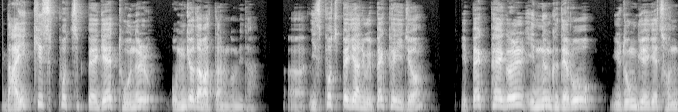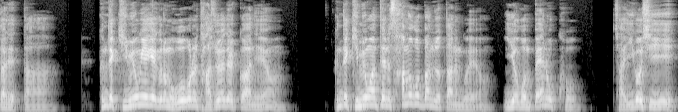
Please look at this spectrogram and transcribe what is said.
나이키 스포츠백에 돈을 옮겨 담았다는 겁니다. 어, 이 스포츠백이 아니고 이 백팩이죠. 이 백팩을 있는 그대로 유동규에게 전달했다. 근데 김용에게 그럼 5억 원을 다 줘야 될 거 아니에요? 근데 김용한테는 3억 원만 줬다는 거예요. 2억 원 빼놓고. 자, 이것이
